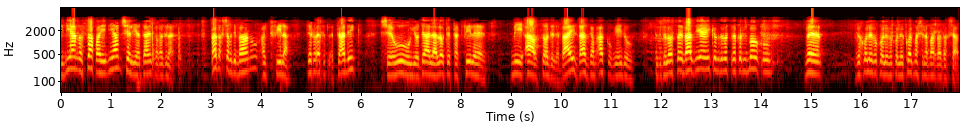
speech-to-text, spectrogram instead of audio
עניין נוסף, העניין של ידיים ורגליים. עד עכשיו דיברנו על תפילה. צריך ללכת לצדיק, שהוא יודע להעלות את התפילה מהר סודה לבית, ואז גם עכו ידעו בגדולו סוי, ואז יהיה עיקר גדולו סוי לקודש ברוך הוא, וכולי וכולי וכולי, כל מה שלמדנו עד עכשיו.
